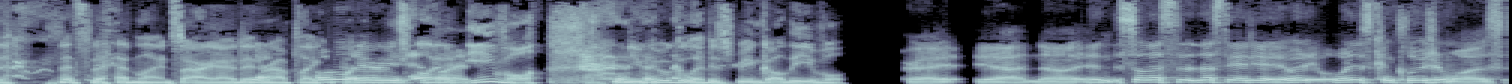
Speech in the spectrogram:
That's the headline. Sorry, I had to yeah, interrupt. Like total Aries evil. when you Google it, it's being called evil. Right. Yeah. No. And so that's the that's the idea. What, what his conclusion was,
